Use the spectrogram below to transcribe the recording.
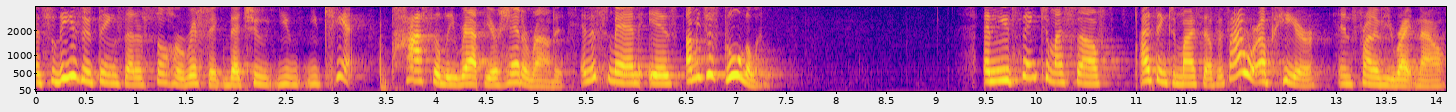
And so these are things that are so horrific that you, you, you can't possibly wrap your head around it. And this man is, I mean, just Google him. And you think to myself, I think to myself, if I were up here in front of you right now,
